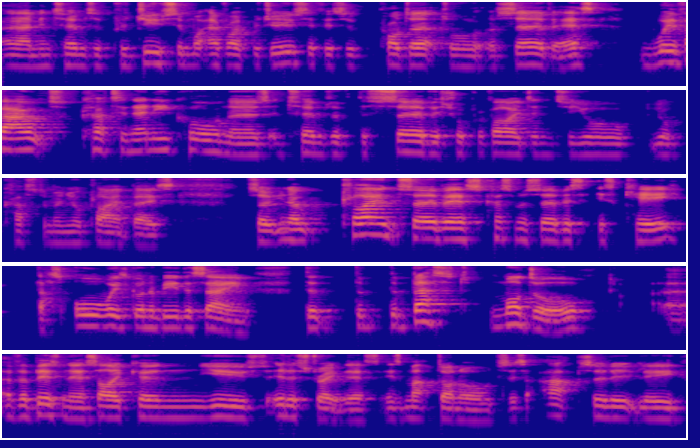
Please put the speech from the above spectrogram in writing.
um, in terms of producing whatever I produce, if it's a product or a service, without cutting any corners in terms of the service you're providing to your, your customer and your client base. So, you know, client service, customer service is key. That's always going to be the same. The, the, the best model uh, of a business I can use to illustrate this is McDonald's. It's absolutely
